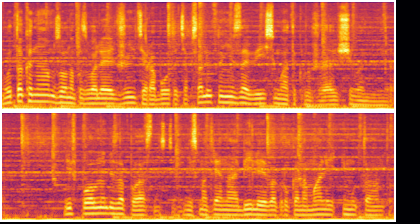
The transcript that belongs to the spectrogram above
Вот так и нам зона позволяет жить и работать абсолютно независимо от окружающего мира. И в полной безопасности, несмотря на обилие вокруг аномалий и мутантов.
